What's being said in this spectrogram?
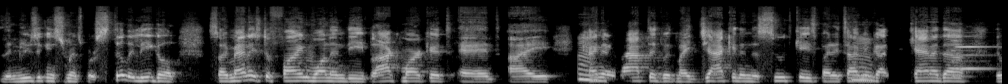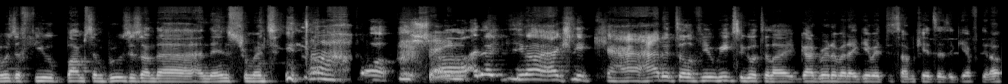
the music instruments were still illegal. So I managed to find one in the black market, and I mm. kind of wrapped it with my jacket in the suitcase. By the time it mm. got Canada. There was a few bumps and bruises on the on the instrument. oh, shame. Uh, and I, you know, I actually had it till a few weeks ago till I got rid of it. I gave it to some kids as a gift, you know.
